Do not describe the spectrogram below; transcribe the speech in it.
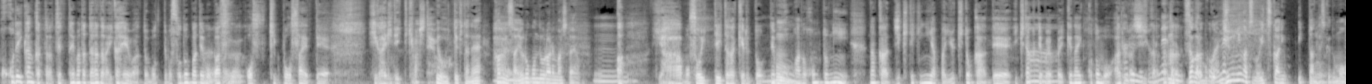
ここで行かんかったら絶対またダラダラ行かへんわと思って、もうその場でもうバスを、切符を押さえて、日帰りで行ってきましたよ。よう行ってきたね。神主さん喜んでおられましたよ。あ、いやーもうそう言っていただけると。でも、あの、本当に、なんか時期的にやっぱ雪とかで行きたくてもやっぱ行けないこともあるらしいから。ねだから、だから僕、そこはね12月の5日に行ったんですけども、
